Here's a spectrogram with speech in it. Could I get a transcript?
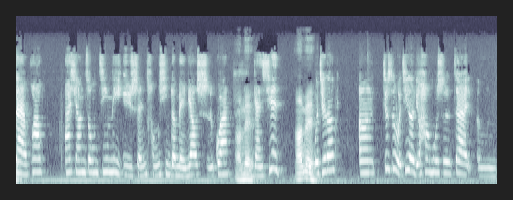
在花花香中经历与神同行的美妙时光。阿门。感谢。阿门。我觉得，嗯，就是我记得刘浩牧师在，嗯，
